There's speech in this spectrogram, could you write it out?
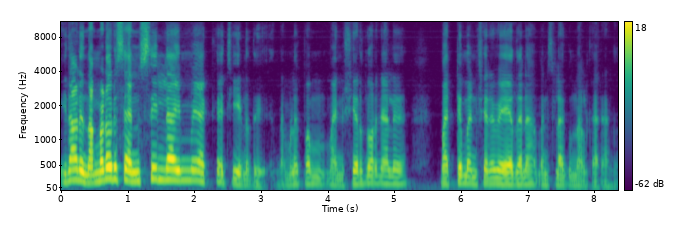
ഇതാണ് നമ്മുടെ ഒരു സെൻസ് ഇല്ലായ്മയൊക്കെ ചെയ്യണത്. നമ്മളിപ്പം മനുഷ്യർ എന്ന് പറഞ്ഞാൽ മറ്റ് മനുഷ്യരെ വേദന മനസ്സിലാക്കുന്ന ആൾക്കാരാണ്.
